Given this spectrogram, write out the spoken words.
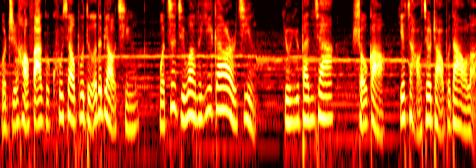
我只好发个哭笑不得的表情，我自己忘得一干二净。由于搬家，手稿也早就找不到了。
